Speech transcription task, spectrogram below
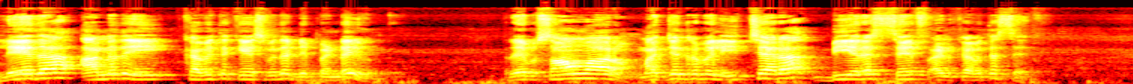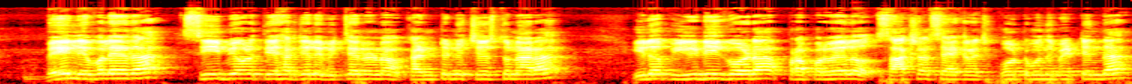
లేదా అన్నది కవిత కేసు మీద డిపెండ్ అయి ఉంది. రేపు సోమవారం మధ్యంతర బెయిల్ ఇచ్చారా? BRS safe and Kavitha safe. Bail ఇవ్వలేదా? సిబిఐ తీహార్ జైలు విచారణ కంటిన్యూ చేస్తున్నారా? ఈలోపు ఈడీ కూడా ప్రాపర్ వేలో సాక్ష్యాలు సేకరించి కోర్టు ముందు పెట్టిందా?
